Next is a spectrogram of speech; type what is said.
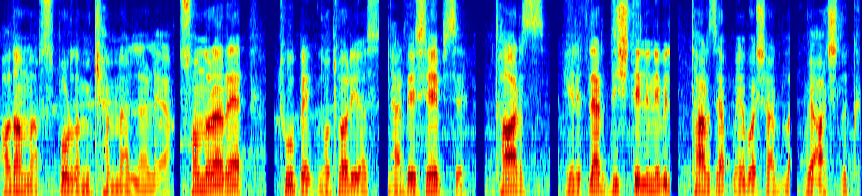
Adamlar sporda mükemmellerle ya. Sonra rap, Tupac, Notorious. Neredeyse hepsi. Tarz. Herifler diş telini bile tarz yapmaya başardılar. Ve açlık.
